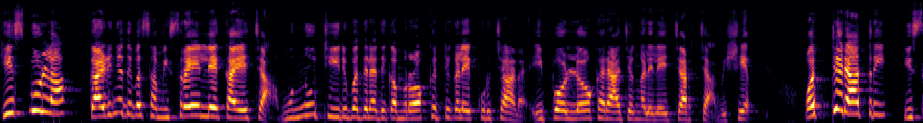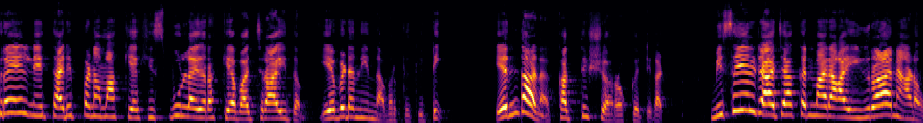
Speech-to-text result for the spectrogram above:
ഹിസ്ബുള്ള കഴിഞ്ഞ ദിവസം ഇസ്രയേലിലേക്ക് അയച്ച മുന്നൂറ്റി ഇരുപതിലധികം റോക്കറ്റുകളെ കുറിച്ചാണ് ഇപ്പോൾ ലോകരാജ്യങ്ങളിലെ ചർച്ചാ വിഷയം. ഒറ്റ രാത്രി ഇസ്രയേലിനെ തരിപ്പണമാക്കിയ ഹിസ്ബുള്ള ഇറക്കിയ വജ്രായുധം എവിടെ നിന്ന് അവർക്ക് കിട്ടി? എന്താണ് കത്തിഷ റോക്കറ്റുകൾ? മിസൈൽ രാജാക്കന്മാരായ ഇറാനാണോ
